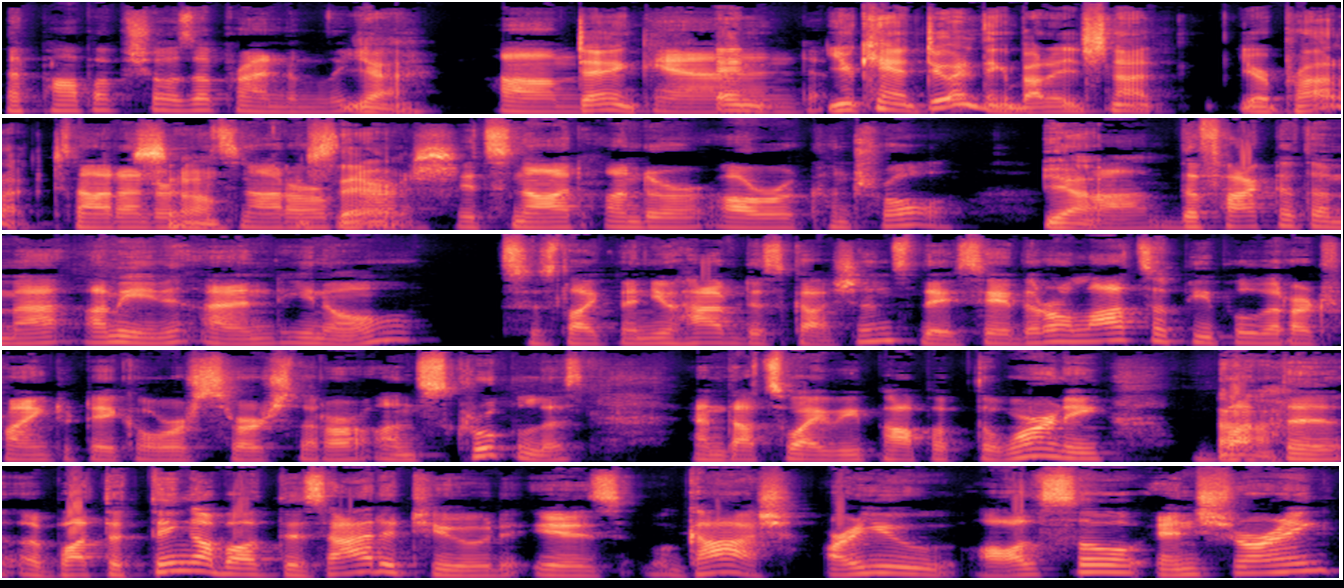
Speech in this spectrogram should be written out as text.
That pop up shows up randomly. Yeah. Um, Dang. And, and, you can't do anything about it. It's not your product. It's not under. So it's not our. It's, theirs. it's not under our control. Yeah. Uh, the fact of the matter, I mean, and you know, this is like when you have discussions, they say there are lots of people that are trying to take over search that are unscrupulous. And that's why we pop up the warning. But uh. the, but the thing about this attitude is, gosh, are you also ensuring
